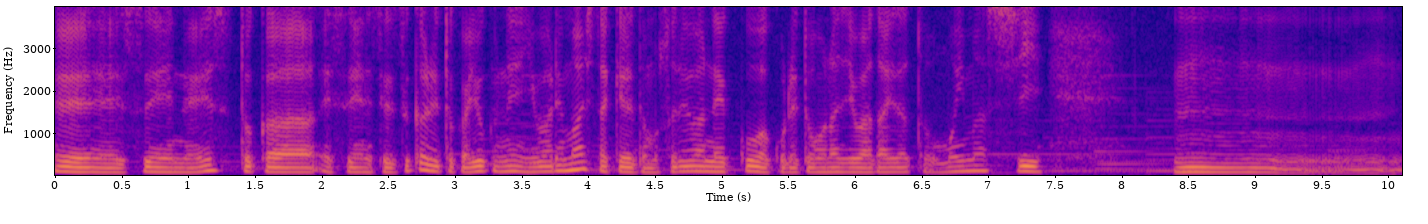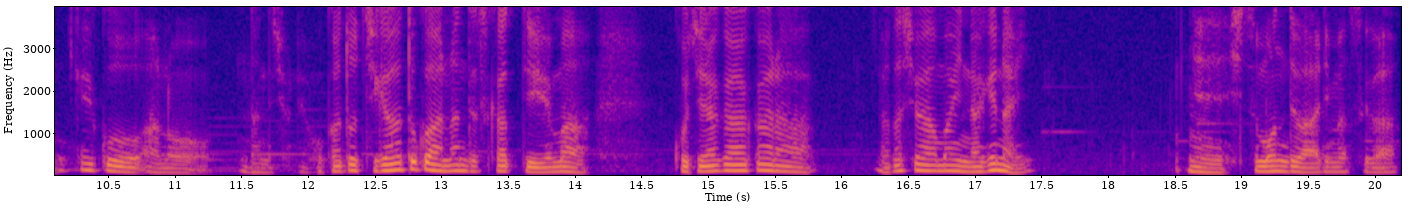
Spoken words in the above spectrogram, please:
えー、SNS とか SNS 疲れとかよくね言われましたけれどもそれは根っこはこれと同じ話題だと思いますしうーん結構あの何でしょうね他と違うとこは何ですかっていうまあこちら側から私はあまり投げない、えー、質問ではありますが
